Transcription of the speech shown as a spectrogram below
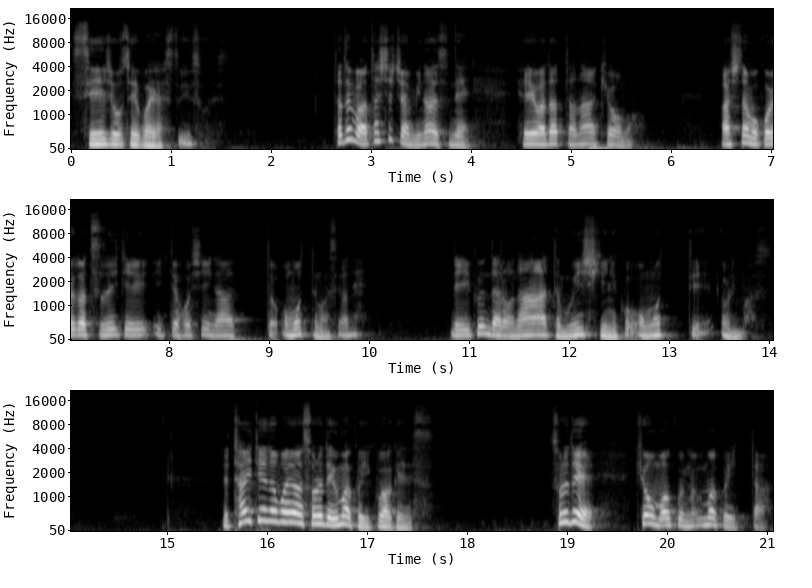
正常性バイアスというそうです。例えば私たちは皆ですね、平和だったな、今日も。明日もこれが続いていってほしいなと思ってますよね。で、行くんだろうなと無意識にこう思っております。で大抵の場合はそれでうまくいくわけです。それで、今日もうまくいった。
